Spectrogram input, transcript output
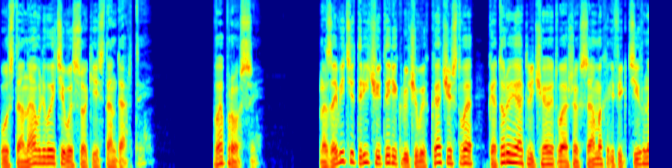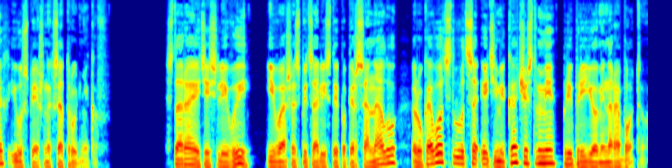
Устанавливайте высокие стандарты. Вопросы. Назовите 3-4 ключевых качества, которые отличают ваших самых эффективных и успешных сотрудников. Стараетесь ли вы и ваши специалисты по персоналу руководствоваться этими качествами при приеме на работу?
